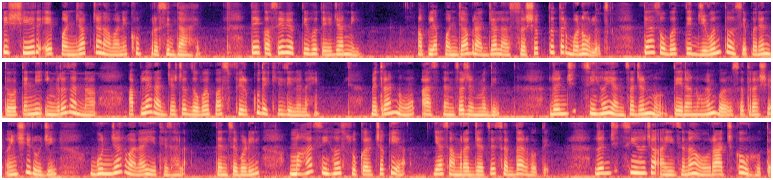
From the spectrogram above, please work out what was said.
ते शेर ए पंजाबच्या नावाने खूप प्रसिद्ध आहेत. ते एक असे व्यक्ती होते ज्यांनी आपल्या पंजाब राज्याला सशक्त तर बनवलंच त्यासोबत ते जिवंत असेपर्यंत त्यांनी इंग्रजांना आपल्या राज्याच्या जवळपास फिरकू देखील दिलं नाही. मित्रांनो आज त्यांचा जन्मदिन. रणजित सिंह यांचा जन्म तेरा नोव्हेंबर सतराशे ऐंशी रोजी गुंजारवाला येथे झाला. त्यांचे वडील महासिंह सुकरचकिया या साम्राज्याचे सरदार होते. रणजित सिंहच्या आईचं नाव राजकौर होतं.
